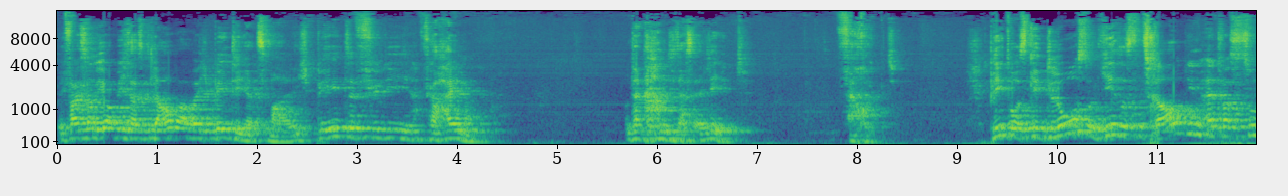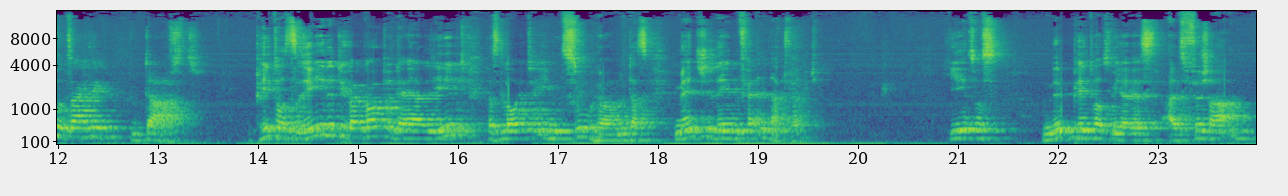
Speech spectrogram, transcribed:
Ich weiß noch nicht, ob ich das glaube, aber ich bete jetzt mal. Ich bete für die für Heilung. Und dann haben die das erlebt. Verrückt. Petrus geht los und Jesus traut ihm etwas zu und sagt ihm, du darfst. Petrus redet über Gott und er erlebt, dass Leute ihm zuhören und das Menschenleben verändert wird. Jesus nimmt Petrus, wie er ist, als Fischer an.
